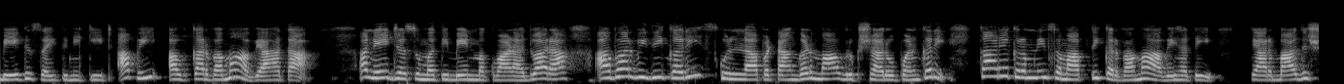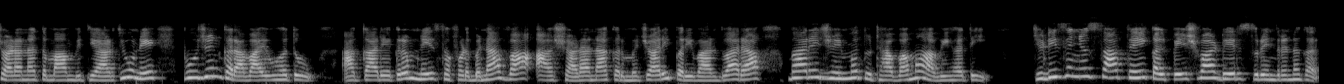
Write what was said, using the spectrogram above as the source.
બેગ સહિતની કીટ આપી આવકારવામાં આવ્યા હતા. અને જસુમતીબેન મકવાણા દ્વારા આભાર વિધિ કરી સ્કૂલના પટાંગણમાં વૃક્ષારોપણ કરી કાર્યક્રમની સમાપ્તિ કરવામાં આવી હતી. ત્યારબાદ શાળાના તમામ વિદ્યાર્થીઓને ભોજન કરાવાયું હતું. આ કાર્યક્રમને સફળ બનાવવા આ શાળાના કર્મચારી પરિવાર દ્વારા ભારે જહેમત ઉઠાવવામાં આવી હતી. જીડીસી ન્યૂઝ સાથે કલ્પેશ વાઢેર સુરેન્દ્રનગર.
